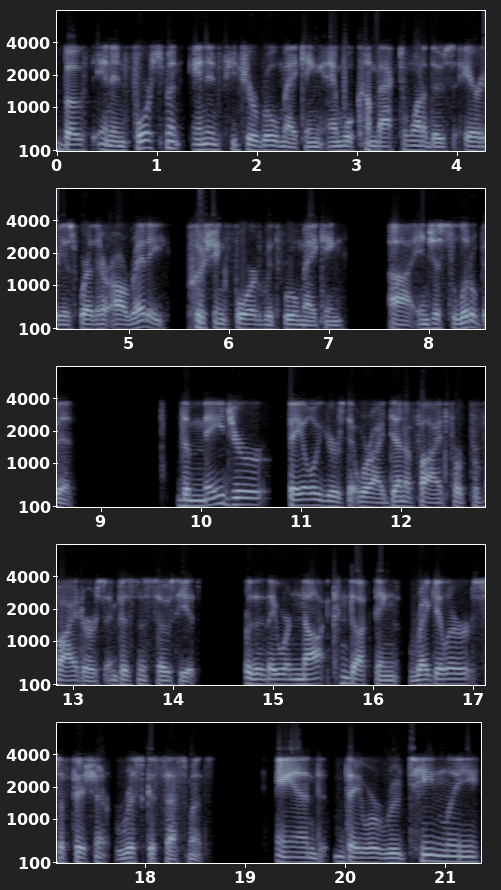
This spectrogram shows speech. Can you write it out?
both in enforcement and in future rulemaking. And we'll come back to one of those areas where they're already pushing forward with rulemaking uh, in just a little bit. The major failures that were identified for providers and business associates were that they were not conducting regular, sufficient risk assessments, and they were routinely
